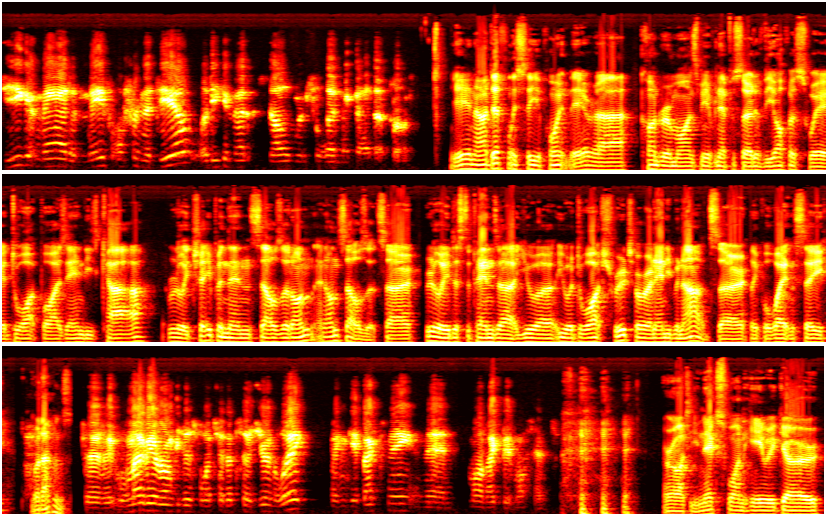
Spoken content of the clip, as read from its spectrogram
do you get mad at me for offering the deal, or do you get mad at the salesman for letting me go that price? Yeah, no, I definitely see your point there. Uh, kind of reminds me of an episode of The Office where Dwight buys Andy's car really cheap and then sells it on and on sells it. So really, it just depends. Uh, you are you a Dwight Schrute or an Andy Bernard. So I think we'll wait and see what happens. Perfect. Well, maybe everyone can just watch that episode during the week. They can get back to me, and then it might make a bit more sense. Alrighty, next one here we go.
